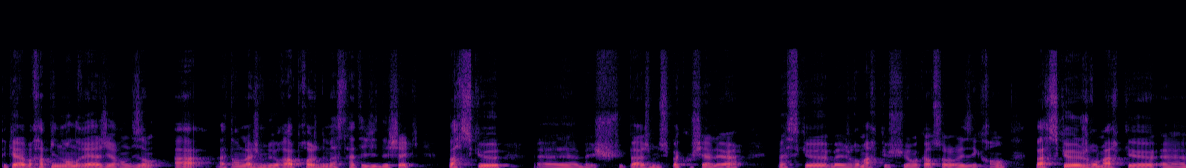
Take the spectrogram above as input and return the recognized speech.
tu es capable rapidement de réagir en disant Ah, attends, là, je me rapproche de ma stratégie d'échec parce que euh, ben, je ne me suis pas couché à l'heure, parce que ben, je remarque que je suis encore sur les écrans, parce que je remarque que. Euh,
